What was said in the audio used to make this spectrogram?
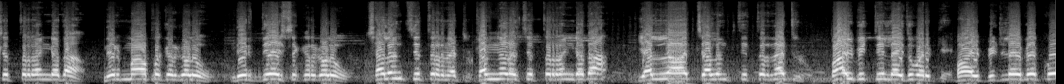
ಚಿತ್ರರಂಗದ ನಿರ್ಮಾಪಕರುಗಳು, ನಿರ್ದೇಶಕರುಗಳು, ಚಲನಚಿತ್ರ ನಟರು. ಕನ್ನಡ ಚಿತ್ರರಂಗದ ಎಲ್ಲಾ ಚಲನಚಿತ್ರ ನಟರು. ಬಾಯಿ ಬಿಟ್ಟಿಲ್ಲ ಇದುವರೆಗೆ. ಬಾಯಿ ಬಿಡ್ಲೇಬೇಕು.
